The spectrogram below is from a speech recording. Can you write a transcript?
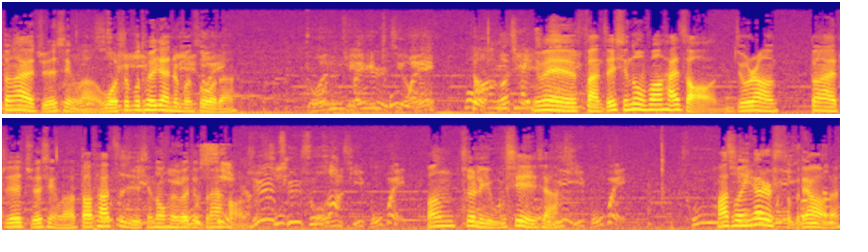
邓艾觉醒了，我是不推荐这么做的，准备日久，过河，因为反贼行动方还早，你就让邓艾直接觉醒了，到他自己行动回合就不太好了。帮这里无懈一下。华佗应该是死不掉的。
